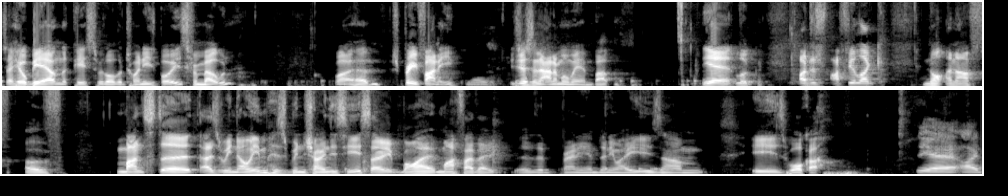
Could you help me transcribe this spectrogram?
So he'll be out in the piss with all the twenties boys from Melbourne. What I heard, it's pretty funny. He's just an animal man. But yeah, look, I just I feel like not enough of Munster as we know him has been shown this year. So my my favourite of the Brownie M's anyway is um is Walker. yeah, I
